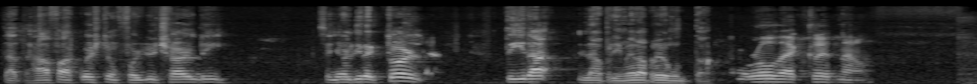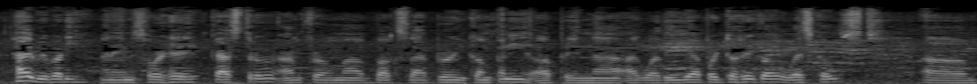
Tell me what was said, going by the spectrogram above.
that have a question for you, Charlie. Señor director, tira la primera pregunta. Roll that clip now. Hi, everybody. My name is Jorge Castro. I'm from uh, Bucks Lab Brewing Company up in uh, Aguadilla, Puerto Rico, West Coast. Um,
